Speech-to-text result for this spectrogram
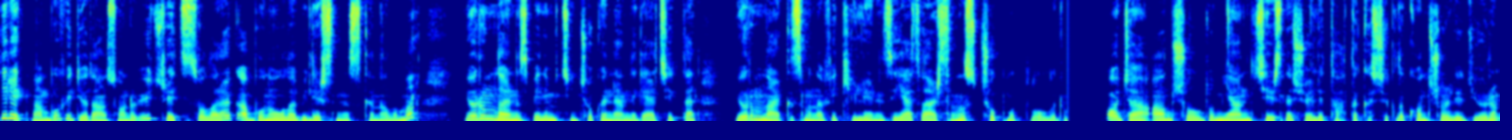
direktmen bu videodan sonra ücretsiz olarak abone olabilirsiniz kanalıma. Yorumlarınız benim için çok önemli gerçekten. Yorumlar kısmına fikirlerinizi yazarsanız çok mutlu olurum. Ocağa almış olduğum yağın içerisine şöyle tahta kaşıkla kontrol ediyorum.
